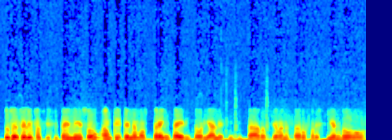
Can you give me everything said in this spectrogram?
Entonces, el énfasis está en eso, aunque tenemos 30 editoriales invitadas que van a estar ofreciendo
